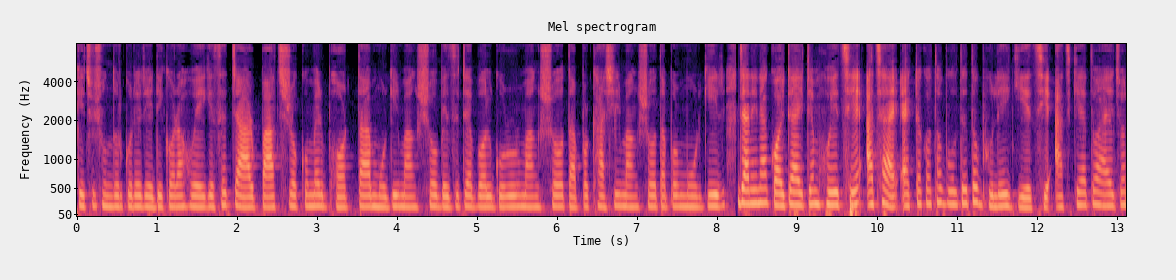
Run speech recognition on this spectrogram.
কিছু সুন্দর করে রেডি করা হয়ে গেছে। চার পাঁচ রকমের ভর্তা, মুরগির মাংস ভেজিটেবল গরুর মাংস, তারপর খাসির মাংস, তারপর মুরগির, জানি না কয়টা আইটেম হয়েছে। আচ্ছা একটা কথা বলতে তো ভুলেই গিয়েছি। আজকে এত আয়োজন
